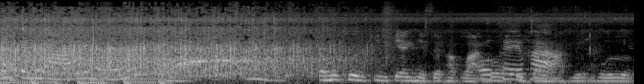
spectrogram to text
มันเป็นยาด้วยนะ แต่เมื่อคืนกินแกงเห็ดใส่ผักหวานโอเคก็อุจจาค่ะ ระเยอะเวอร์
